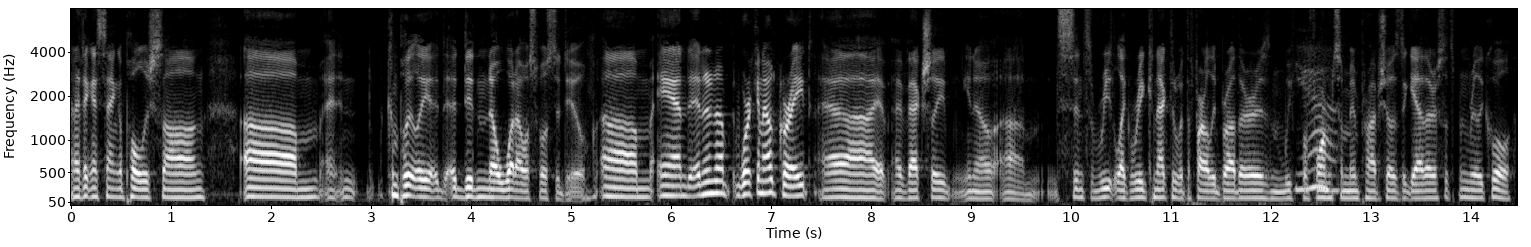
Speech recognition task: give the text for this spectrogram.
And I think I sang a Polish song, um, and completely uh, didn't know what I was supposed to do. Um, and it ended up working out great. Uh, I've actually, you know, um, since re- like reconnected with the Farley brothers, and we've Yeah. performed some improv shows together. So it's been really cool.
